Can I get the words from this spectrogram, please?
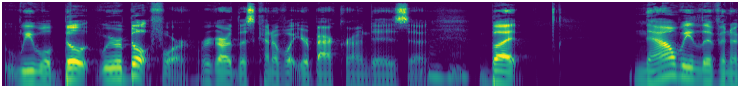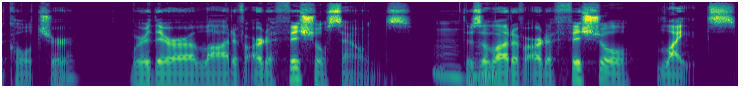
we will built we were built for, regardless kind of what your background is. Uh, But now we live in a culture where there are a lot of artificial sounds. There's a lot of artificial lights.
